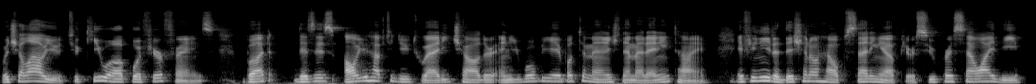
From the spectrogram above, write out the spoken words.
which allow you to queue up with your friends but this is all you have to do to add each other and you will be able to manage them at any time. If you need additional help setting up your Supercell ID,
